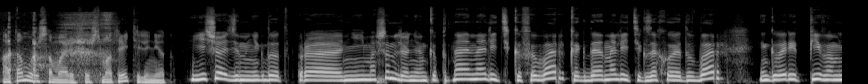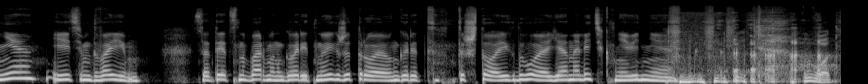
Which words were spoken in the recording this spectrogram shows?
А там уже сама решишь, смотреть или нет. Еще один анекдот про не машин ленинг, а про аналитиков и бар. Когда аналитик заходит в бар и говорит «пиво мне и этим двоим», Соответственно, бармен говорит, ну их же трое. Он говорит, ты что, их двое, я аналитик, мне виднее. Вот.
